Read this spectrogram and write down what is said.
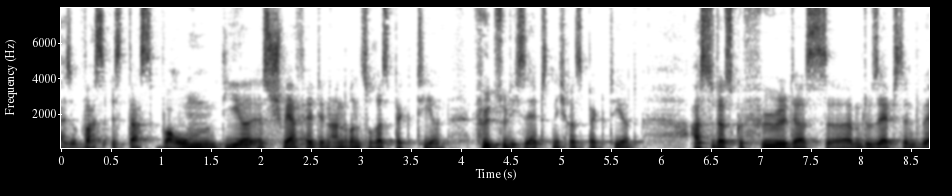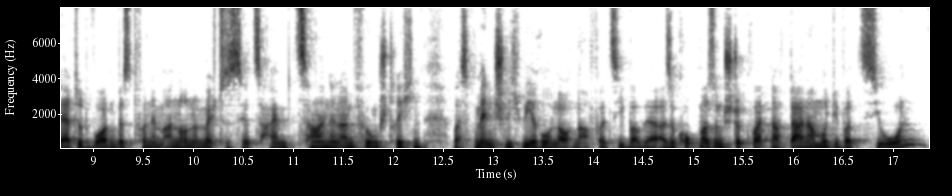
Also was ist das, warum dir es schwerfällt, den anderen zu respektieren? Fühlst du dich selbst nicht respektiert? Hast du das Gefühl, dass ähm, du selbst entwertet worden bist von dem anderen und möchtest es jetzt heimzahlen, in Anführungsstrichen, was menschlich wäre und auch nachvollziehbar wäre? Also guck mal so ein Stück weit nach deiner Motivation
